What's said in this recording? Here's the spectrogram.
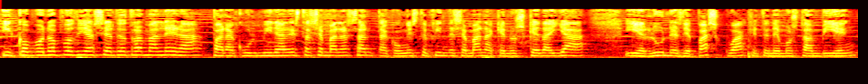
Y como no podía ser de otra manera, para culminar esta Semana Santa con este fin de semana que nos queda ya y el lunes de Pascua que tenemos también,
